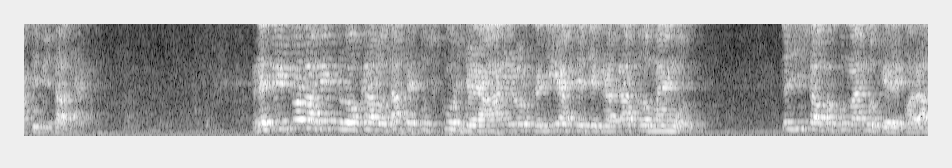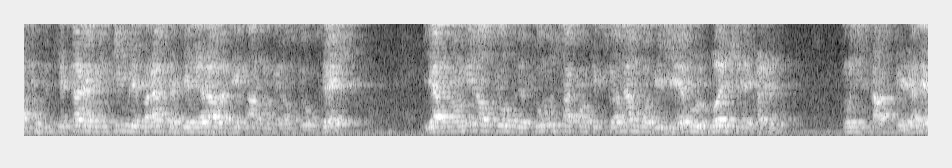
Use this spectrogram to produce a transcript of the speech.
activitatea. Referitor la vechiul local, odată cu scurgerea anilor, clădirea se degrada tot mai mult. Deși s-au făcut mai multe reparații, printre care amintim reparația generală din anul 1980, iar în 1981 s-a confecționat mobilierul, băncile care unii stați pe ele,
